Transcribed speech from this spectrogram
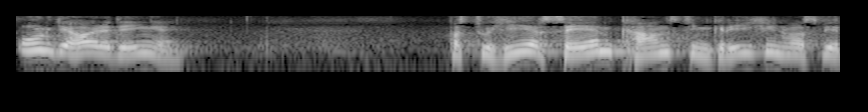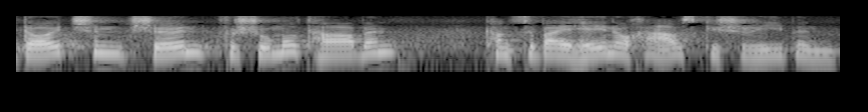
Ungeheure Dinge. Was du hier sehen kannst im Griechischen, was wir Deutschen schön verschummelt haben, kannst du bei Henoch ausgeschrieben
